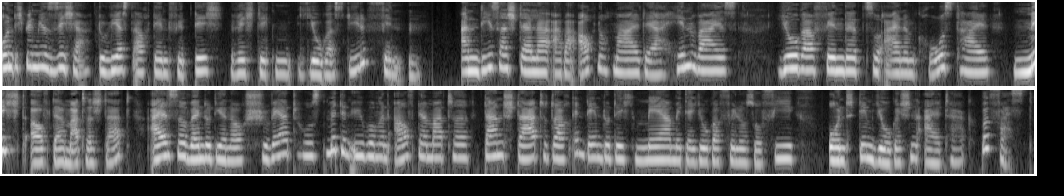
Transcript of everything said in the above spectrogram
Und ich bin mir sicher, du wirst auch den für dich richtigen Yoga-Stil finden. An dieser Stelle aber auch nochmal der Hinweis, Yoga findet zu einem Großteil nicht auf der Matte statt. Also wenn du dir noch schwer tust mit den Übungen auf der Matte, dann starte doch, indem du dich mehr mit der Yoga-Philosophie und dem yogischen Alltag befasst.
